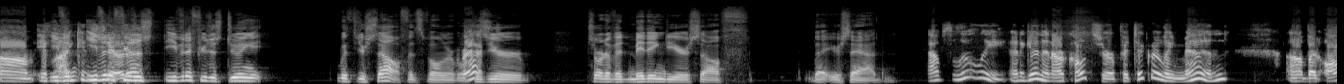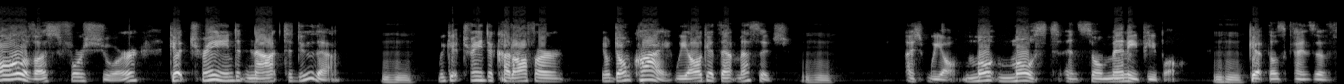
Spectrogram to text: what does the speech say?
um, if i even can even if you're that- just even if you're just doing it with yourself, it's vulnerable because you're sort of admitting to yourself that you're sad. Absolutely. And again, in our culture, particularly men, uh, but all of us for sure, get trained not to do that. hmm We get trained to cut off our, you know, don't cry. We all get that message. hmm I, we all, mo- most, and so many people hmm get those kinds of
